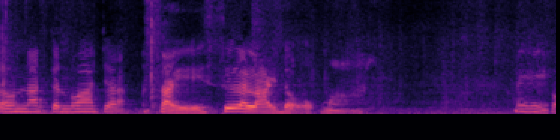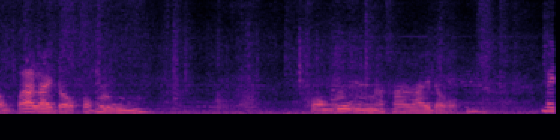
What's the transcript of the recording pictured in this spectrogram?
เรานัดกันว่าจะใส่เสื้อลายดอกมา นี่ของป้าลายดอกของลุง ของลุงนะคะ ลายดอก ไม่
